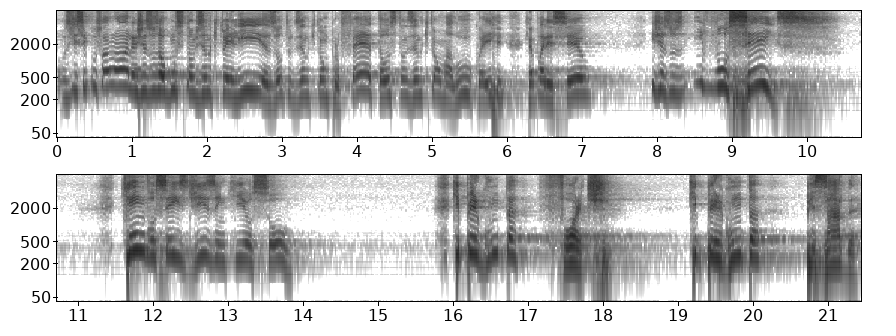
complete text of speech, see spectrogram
os discípulos falam: Olha, Jesus, alguns estão dizendo que tu é Elias, outros dizendo que tu é um profeta, outros estão dizendo que tu é um maluco aí que apareceu. E Jesus, e vocês? Quem vocês dizem que eu sou? Que pergunta forte, que pergunta pesada.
